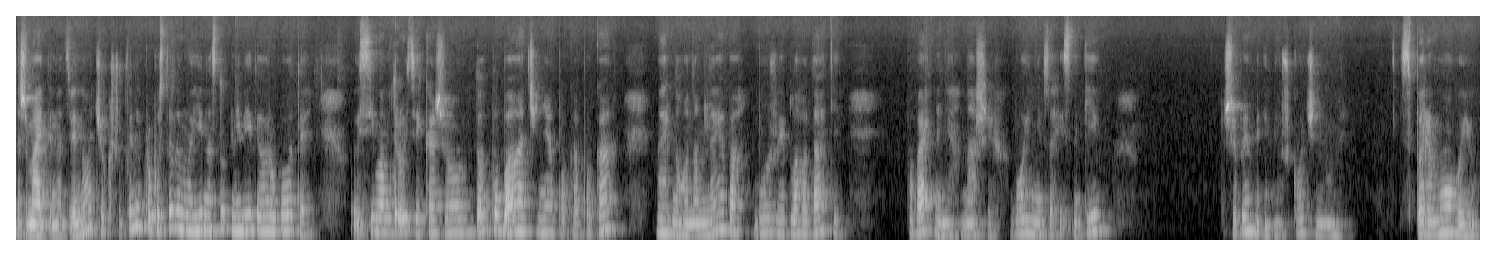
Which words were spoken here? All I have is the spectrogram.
нажимайте на дзвіночок, щоб ви не пропустили мої наступні відео роботи. Усім вам, друзі, кажу до побачення, пока-пока, мирного нам неба, Божої благодаті, повернення наших воїнів, захисників живими і неушкодженими, з перемогою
